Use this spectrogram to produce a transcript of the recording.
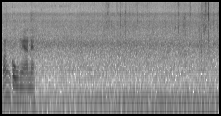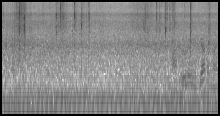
bắn cu nha anh em Má tụi đây chết rồi mày.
